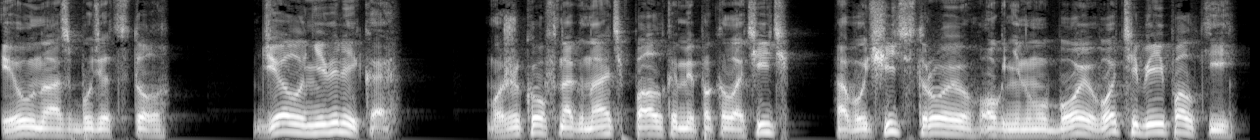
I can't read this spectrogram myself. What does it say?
И у нас будет сто. Дело невеликое. Мужиков нагнать, палками поколотить, обучить строю, огненному бою, вот тебе и полки.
